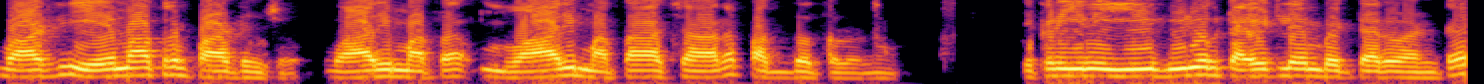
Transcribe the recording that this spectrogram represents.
వాటిని ఏమాత్రం పాటించవు వారి మత వారి మతాచార పద్ధతులను. ఇక్కడ ఈయన ఈ వీడియోకి టైటిల్ ఏం పెట్టారు అంటే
